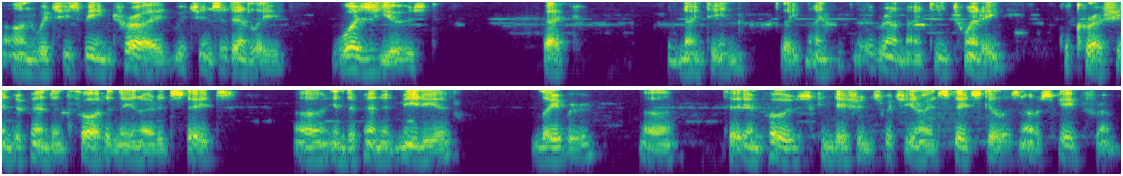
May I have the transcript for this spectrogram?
on which he's being tried, which incidentally was used back in 19, late 19, around 1920 to crush independent thought in the United States, uh, independent media, labor, uh, to impose conditions which the United States still has not escaped from.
